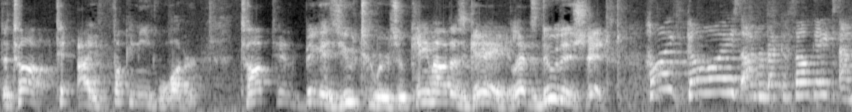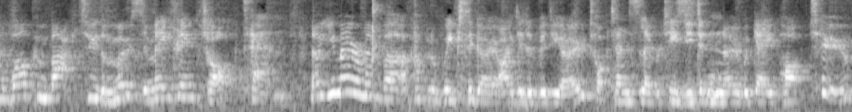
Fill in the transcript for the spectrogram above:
the top. I fucking need water. Top ten biggest YouTubers who came out as gay. Let's do this shit. Hi guys, I'm Rebecca Felgate and welcome back to the most amazing top 10. Now you may remember a couple of weeks ago I did a video, top 10 celebrities you didn't know were gay part 2,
